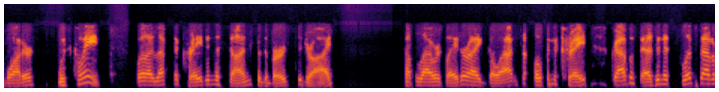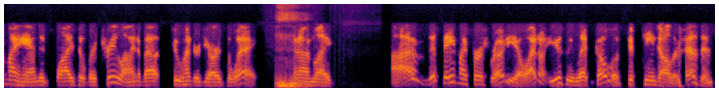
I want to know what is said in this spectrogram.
water was clean. Well, I left the crate in the sun for the birds to dry. A couple hours later, I go out and open the crate, grab a pheasant. It slips out of my hand and flies over a tree line about 200 yards away. Mm-hmm. And I'm like, I, this ain't my first rodeo. I don't usually let go of $15 pheasants.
